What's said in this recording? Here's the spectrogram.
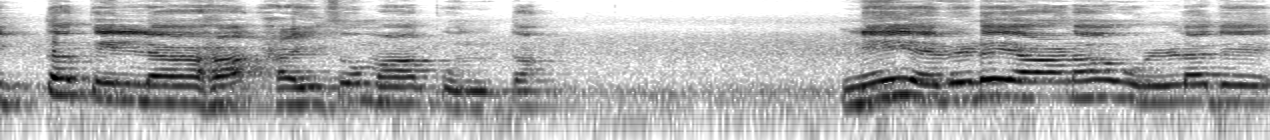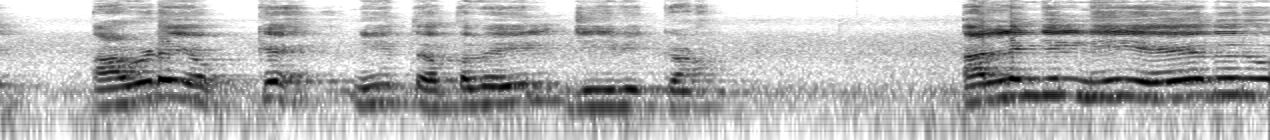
ഇത്തത്തില്ലാഹ ഹൈസുമാ കുന്ത. നീ എവിടെയാണോ ഉള്ളത് അവിടെയൊക്കെ നീ തക്കവയിൽ ജീവിക്കണം. അല്ലെങ്കിൽ നീ ഏതൊരു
